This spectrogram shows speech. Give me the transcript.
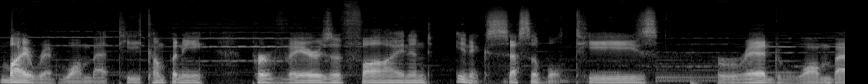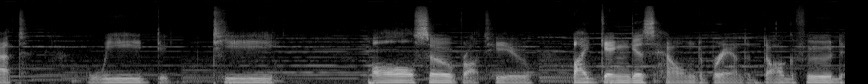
by Red Wombat Tea Company, purveyors of fine and inaccessible teas. Red Wombat, We Dig Tea. Also brought to you by Genghis Hound brand dog food.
